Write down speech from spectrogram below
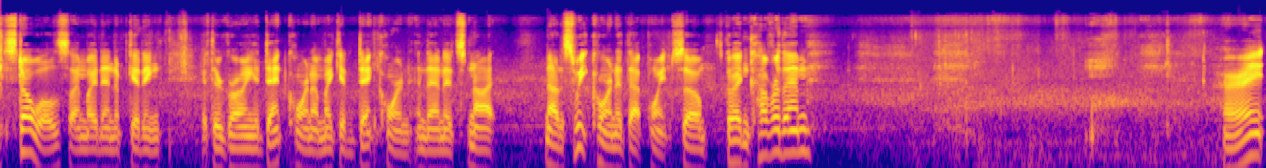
Stowells, I might end up getting, if they're growing a dent corn, I might get a dent corn and then it's not, not a sweet corn at that point. So let's go ahead and cover them. All right.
